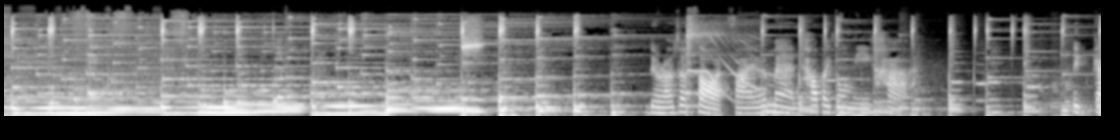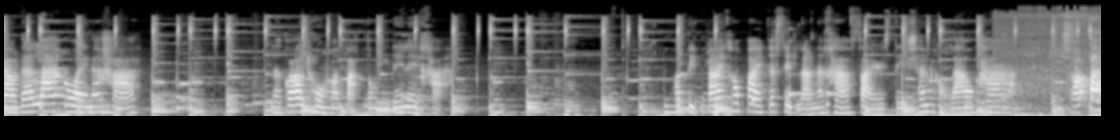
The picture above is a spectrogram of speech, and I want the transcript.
เคเดี๋ยวเราจะสอด Fireman เข้าไปตรงนี้ค่ะ ติดกาวด้านล่างเอาไว้นะคะ แล้วก็เอาธงมาปักตรงนี้ได้เลยค่ะ พอติดป้ายเข้าไปก็เสร็จแล้วนะคะ Fire Station ของเราค่ะ ชอบปะ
